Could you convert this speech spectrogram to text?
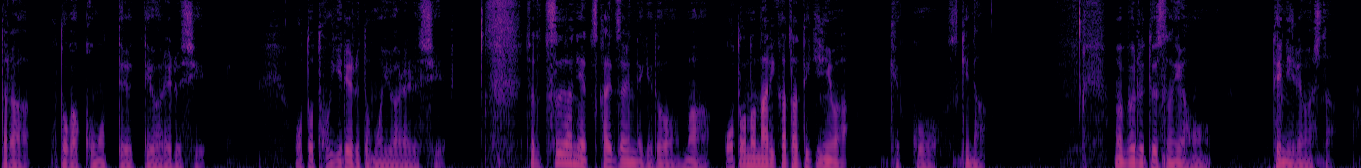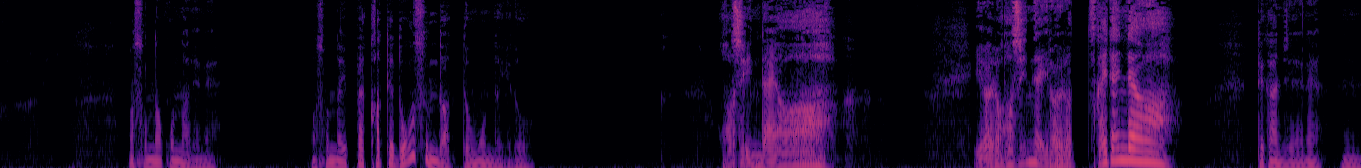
たら音がこもってるって言われるし、音途切れるとも言われるし、ちょっと通話には使いづらいんだけど、まあ音の鳴り方的には結構好きな、まあ Bluetooth のイヤホン手に入れました。まあそんなこんなでね、まあ、そんないっぱい買ってどうすんだって思うんだけど、欲しいんだよいろいろ欲しいんだよいろいろ使いたいんだよって感じでね、うん。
